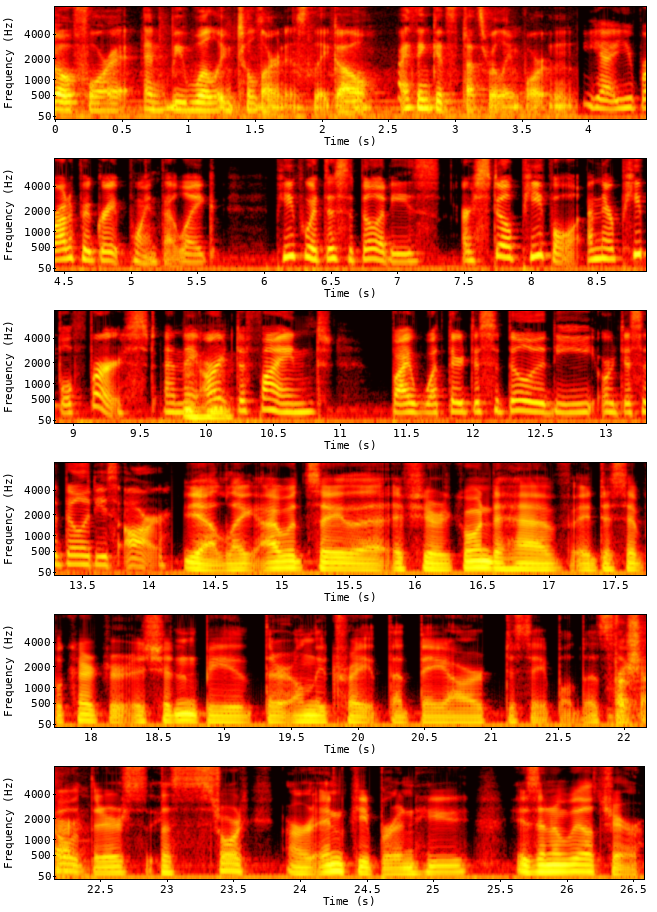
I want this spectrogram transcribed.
go for it and be willing to learn as they go. I think it's that's really important. Yeah, you brought up a great point that like people with disabilities are still people and they're people first and they mm-hmm. aren't defined by what their disability or disabilities are. Yeah, like I would say that if you're going to have a disabled character, it shouldn't be their only trait that they are disabled. It's like, sure. oh, there's the store or innkeeper and he is in a wheelchair.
